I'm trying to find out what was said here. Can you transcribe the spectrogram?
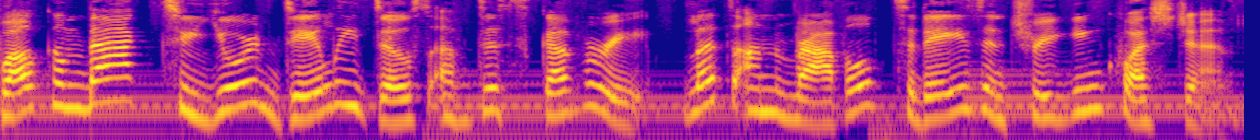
Welcome back to your daily dose of discovery. Let's unravel today's intriguing question.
